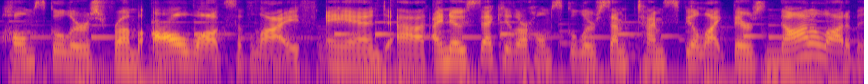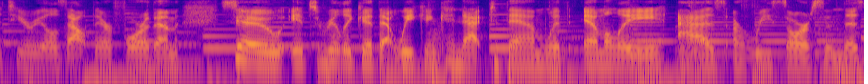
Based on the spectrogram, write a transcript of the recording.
homeschoolers from all walks of life. And uh, I know secular homeschoolers sometimes feel like there's not a lot of materials out there for them. So it's really good that we can connect them with Emily as a resource in this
